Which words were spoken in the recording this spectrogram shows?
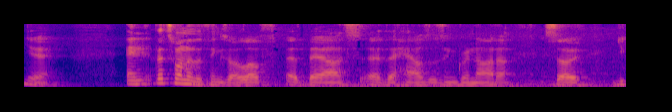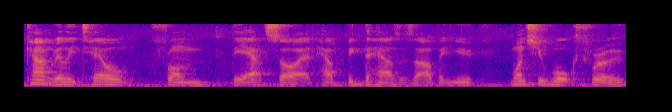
Yeah, and that's one of the things I love about uh, the houses in Granada. So you can't really tell from the outside how big the houses are, but you once you walk through,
